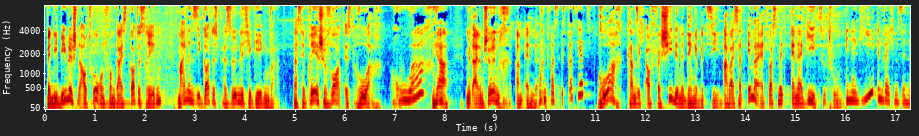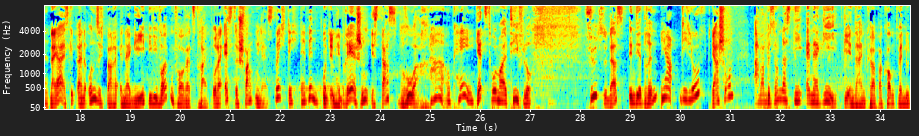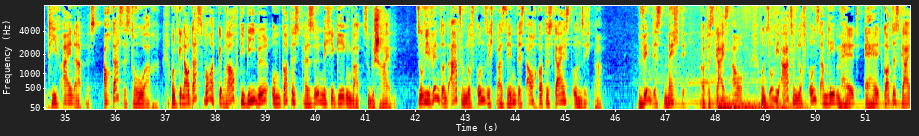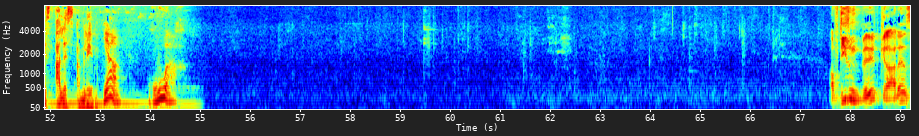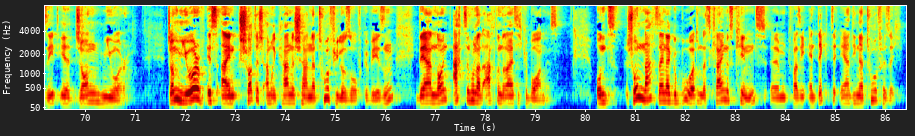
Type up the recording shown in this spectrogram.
Wenn die biblischen Autoren vom Geist Gottes reden, meinen sie Gottes persönliche Gegenwart. Das hebräische Wort ist Ruach. Ruach? Ja, mit einem schönen Ch am Ende. Und was ist das jetzt? Ruach kann sich auf verschiedene Dinge beziehen, aber es hat immer etwas mit Energie zu tun. Energie in welchem Sinne? Naja, es gibt eine unsichtbare Energie, die die Wolken vorwärts treibt oder Äste schwanken lässt. Richtig, der Wind. Und im Hebräischen ist das Ruach. Ah, okay. Jetzt hol mal tief Luft. Fühlst du das in dir drin? Ja, die Luft? Ja schon, aber besonders die Energie, die in deinen Körper kommt, wenn du tief einatmest. Auch das ist Ruach. Und genau das Wort gebraucht die Bibel, um Gottes persönliche Gegenwart zu beschreiben. So wie Wind und Atemluft unsichtbar sind, ist auch Gottes Geist unsichtbar. Wind ist mächtig, Gottes Geist auch. Und so wie Atemluft uns am Leben hält, erhält Gottes Geist alles am Leben. Ja, Ruach. Auf diesem Bild gerade seht ihr John Muir. John Muir ist ein schottisch-amerikanischer Naturphilosoph gewesen, der 1838 geboren ist. Und schon nach seiner Geburt und als kleines Kind ähm, quasi entdeckte er die Natur für sich.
